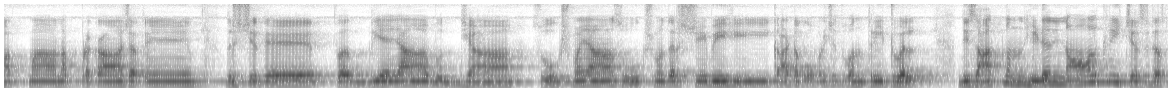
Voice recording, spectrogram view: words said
ಆತ್ಮಾನ ಪ್ರಕಾಶತೆ ದೃಶ್ಯತೆ ತ್ವಗ್ರ್ಯಯ ಬುದ್ಧ್ಯ ಸೂಕ್ಷ್ಮಯ ಸೂಕ್ಷ್ಮದರ್ಶಿಭಿ Kathopanishad one three twelve this Atman hidden in all creatures does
